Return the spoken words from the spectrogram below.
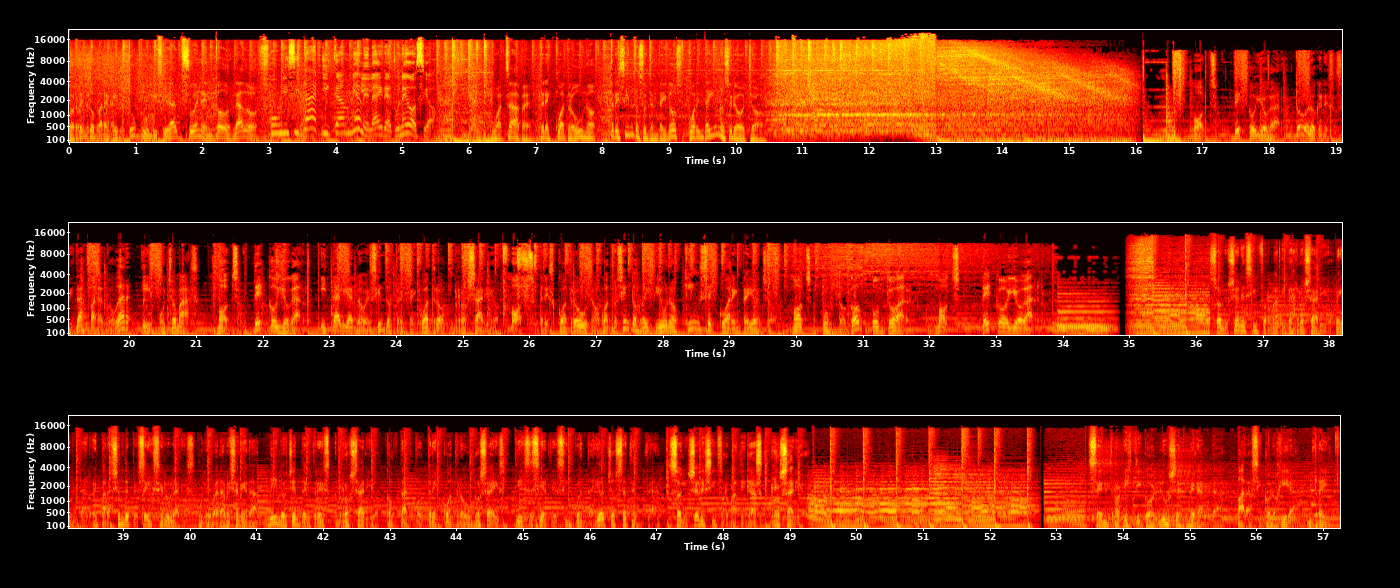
Correcto para que tu publicidad suene en todos lados? Publicita y cambiale el aire a tu negocio. WhatsApp 341 372 4108. Mods, Deco y Hogar. Todo lo que necesitas para tu hogar y mucho más. Mods, Deco y Hogar. Italia 934 Rosario. Mods 341-421-1548. Mods.com.ar. Mods, Deco y Hogar. Soluciones Informáticas Rosario. Venta, reparación de PC y celulares. Boulevard Avellaneda, 1083 Rosario. Contacto 3416 175870. Soluciones Informáticas Rosario. Centro Holístico Luz Esmeralda. parapsicología, reiki,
